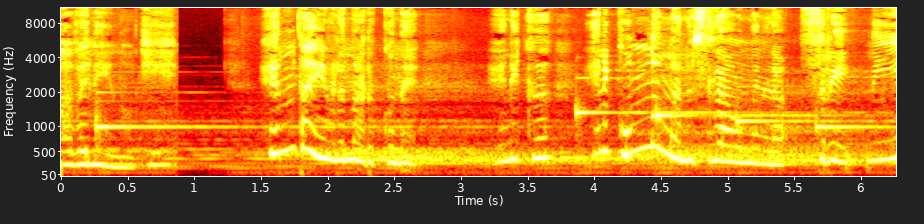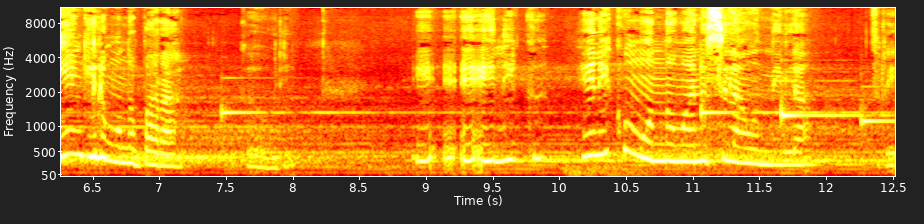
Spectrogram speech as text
അവനെ നോക്കി. എന്താ ഇവിടെ നടക്കുന്നേ? എനിക്ക് എനിക്കൊന്നും മനസ്സിലാവുന്നില്ല. ശ്രീ നീയെങ്കിലും ഒന്ന് പറ. ഗൗരി എനിക്ക് എനിക്കും ഒന്നും മനസ്സിലാവുന്നില്ല. ശ്രീ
